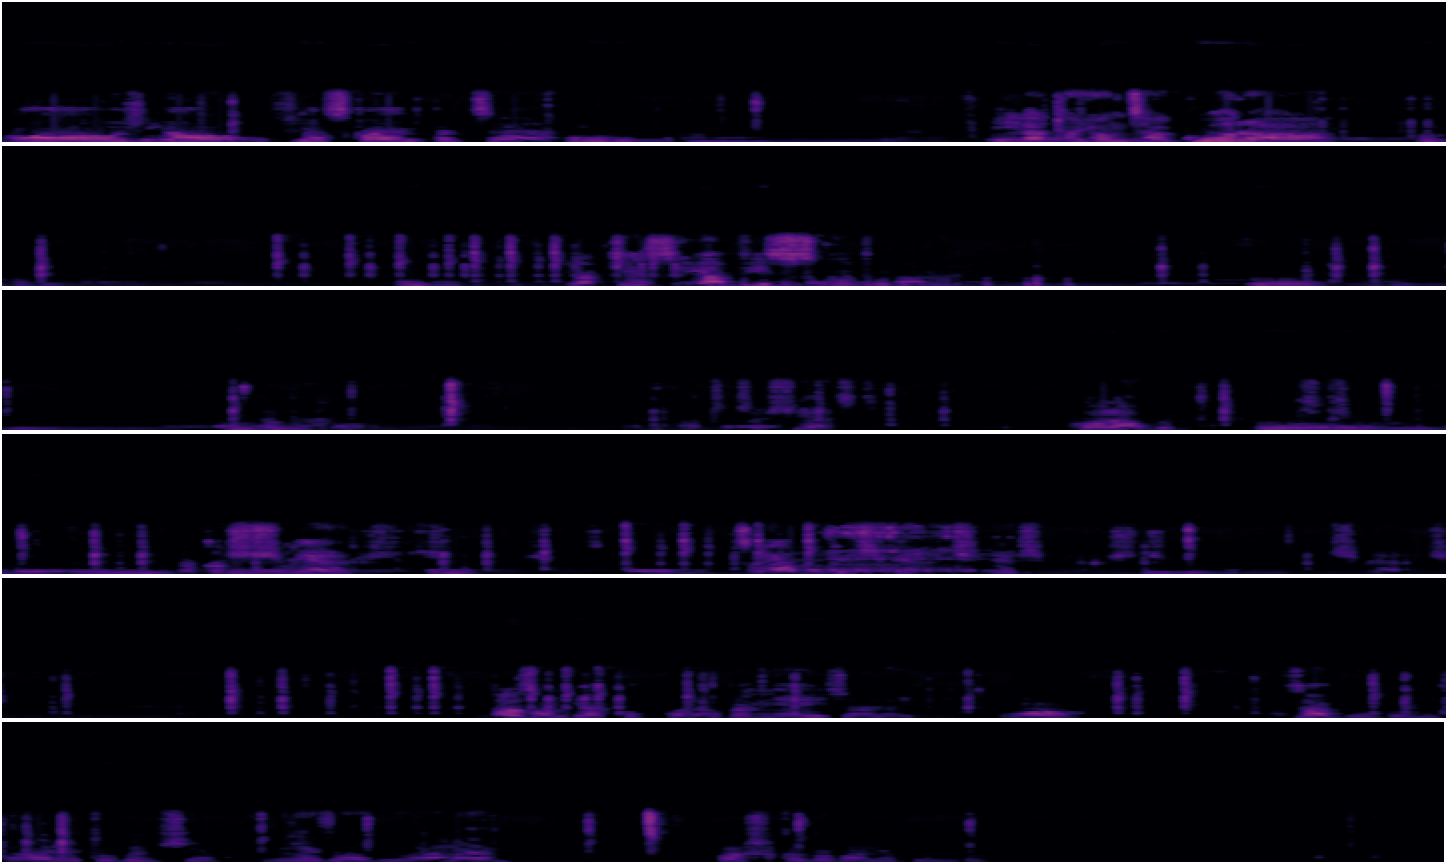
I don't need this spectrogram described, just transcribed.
O, yo, wioska NPC. I latająca góra. Jakie zjawisko tu mamy. Dobra. A tu coś jest. Wolałbym tam iść. Jakaś śmierć. Co ja mówię? Śmierć, nie śmierć. Śmierć. Do zombiaków wolałbym nie iść, ale... Ło. Zabiłbym go, ale tu bym się nie zabił, ale... Poszkodowany bym był.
